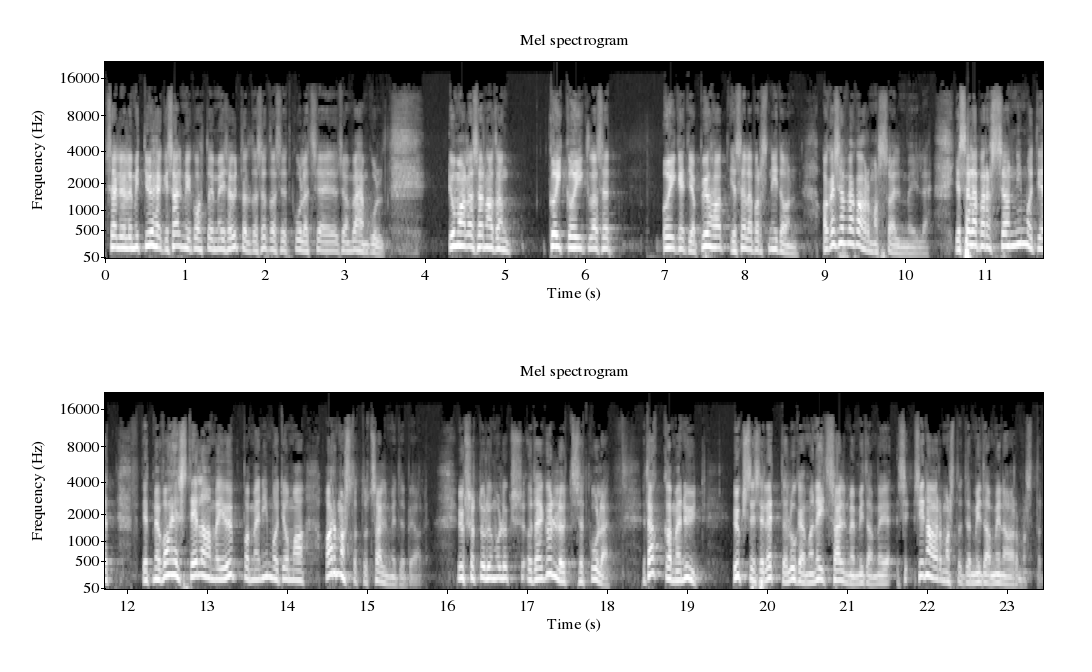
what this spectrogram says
seal ei ole mitte ühegi salmi kohta, me ei saa ütelda sedasi, et kuule, et see, see on vähem kuld jumala sõnad on kõik õiglased, õiged ja pühad ja sellepärast nii ta on. aga see on väga armas salm meile ja sellepärast see on niimoodi, et, et me vahest elame ja hüppame niimoodi oma armastatud salmide peal. ükskord tuli mul üks õde külla, ütles, et kuule, et hakkame nüüd üksteisele ette lugema neid salme, mida me, sina armastad ja mida mina armastan.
